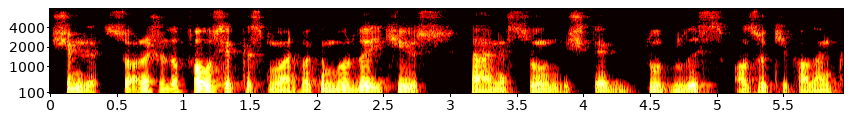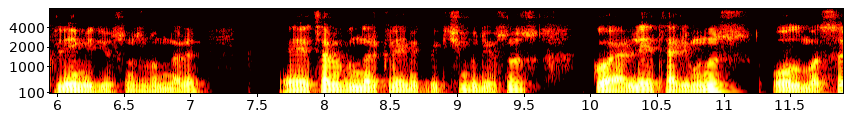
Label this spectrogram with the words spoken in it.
Şimdi sonra şurada faucet kısmı var. Bakın burada 200 tane Sun, işte Doodles, Azuki falan claim ediyorsunuz bunları. E, tabii bunları claim etmek için biliyorsunuz Goer'le Ethereum'unuz olması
